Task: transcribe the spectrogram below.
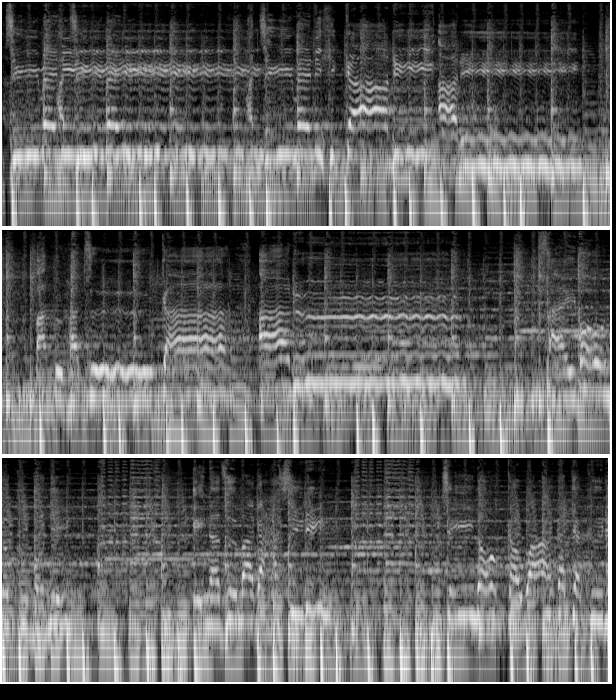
じめにはじめに光あり爆発が稲妻が走り血の川が逆流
